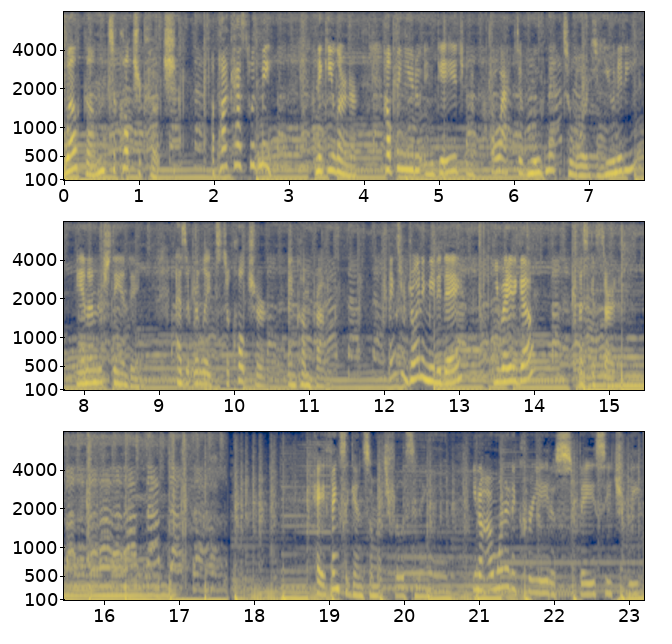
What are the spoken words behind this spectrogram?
Welcome to Culture Coach, a podcast with me, Nikki Lerner, helping you to engage in a proactive movement towards unity and understanding as it relates to culture and come from. Thanks for joining me today. You ready to go? Let's get started. Hey, thanks again so much for listening. You know, I wanted to create a space each week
